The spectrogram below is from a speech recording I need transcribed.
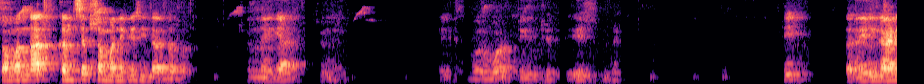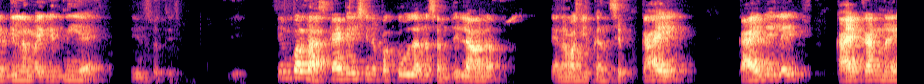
समजणार कन्सेप्ट समान की सीधा बरोबर. शून्य घ्या. शून्य. एक्स बरोबर. तीनशे तीस. मीटर. ठीक? तर रेलगाड़ी की लंबाई कितनी है तीन सौ तीस मीटर. सिंपल रास काय टेन्शन फक्त उदाहरण समजी लावणं त्यांना मागील कन्सेप्ट काय आहे? काय दिले काय काढणं आहे?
